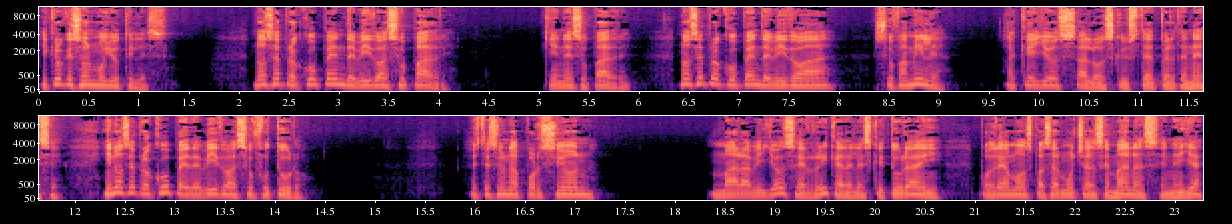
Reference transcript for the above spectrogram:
y creo que son muy útiles. No se preocupen debido a su Padre. ¿Quién es su Padre? No se preocupen debido a su familia, aquellos a los que usted pertenece. Y no se preocupe debido a su futuro. Esta es una porción maravillosa y rica de la Escritura y podríamos pasar muchas semanas en ella.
